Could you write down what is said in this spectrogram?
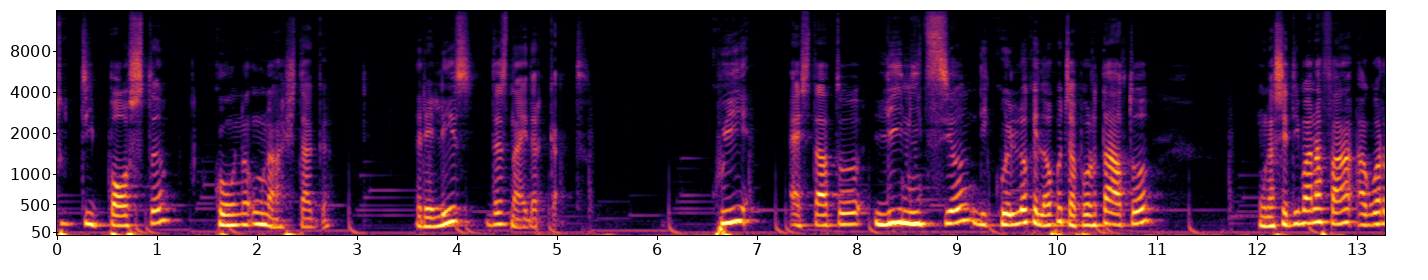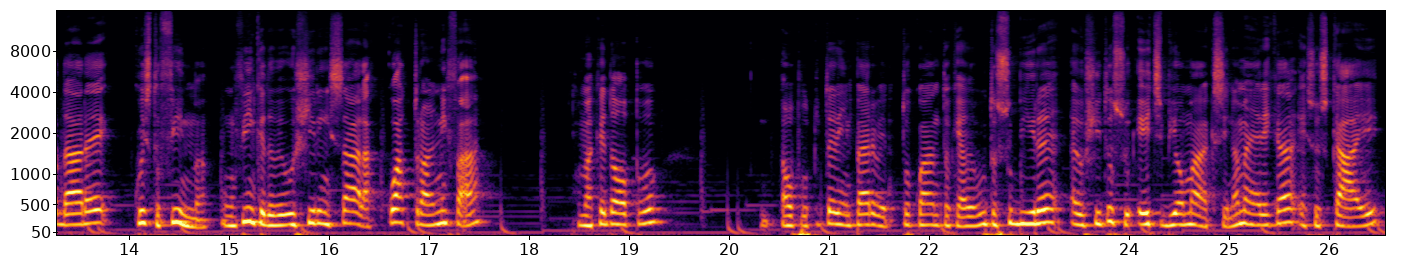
tutti i post con un hashtag Release the Snyder Cut. Qui è stato l'inizio di quello che dopo ci ha portato una settimana fa a guardare questo film, un film che doveva uscire in sala 4 anni fa, ma che dopo, dopo tutte le imperve e tutto quanto che ha dovuto subire, è uscito su HBO Max in America e su Sky,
